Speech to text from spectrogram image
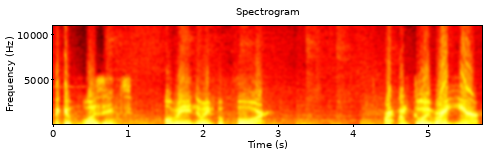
Like it wasn't already annoying before. Alright, I'm going right here.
